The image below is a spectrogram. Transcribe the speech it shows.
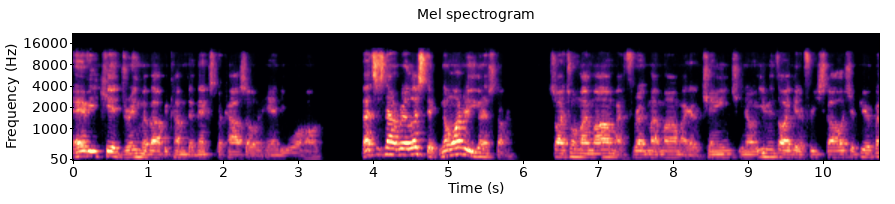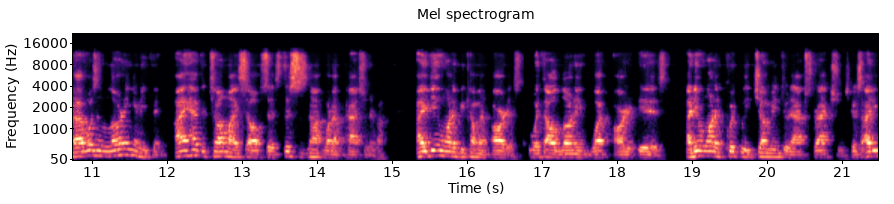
Every kid dream about becoming the next Picasso and Andy Warhol. That's just not realistic. No wonder you're going to start. So I told my mom, I threatened my mom, I got to change, you know, even though I get a free scholarship here, but I wasn't learning anything. I had to tell myself, says, this is not what I'm passionate about. I didn't want to become an artist without learning what art is. I didn't want to quickly jump into the abstractions because I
